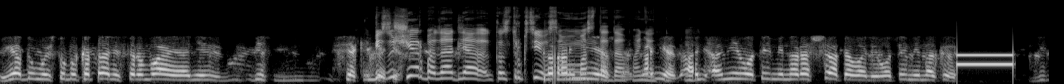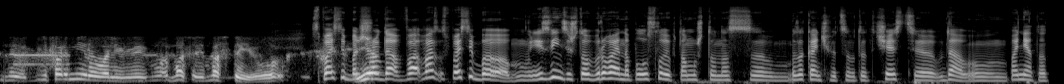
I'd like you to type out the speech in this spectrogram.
я думаю, чтобы катались трамваи, они без всяких... Без этих... ущерба, да, для конструктива да, самого конечно, моста, да, понятно. Нет, они, они вот именно расшатывали, вот именно деформировали мосты. Спасибо большое, Я... да. Вас, спасибо. Извините, что обрываю на полусловие, потому что у нас э, заканчивается вот эта часть. Э, да, понятно.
